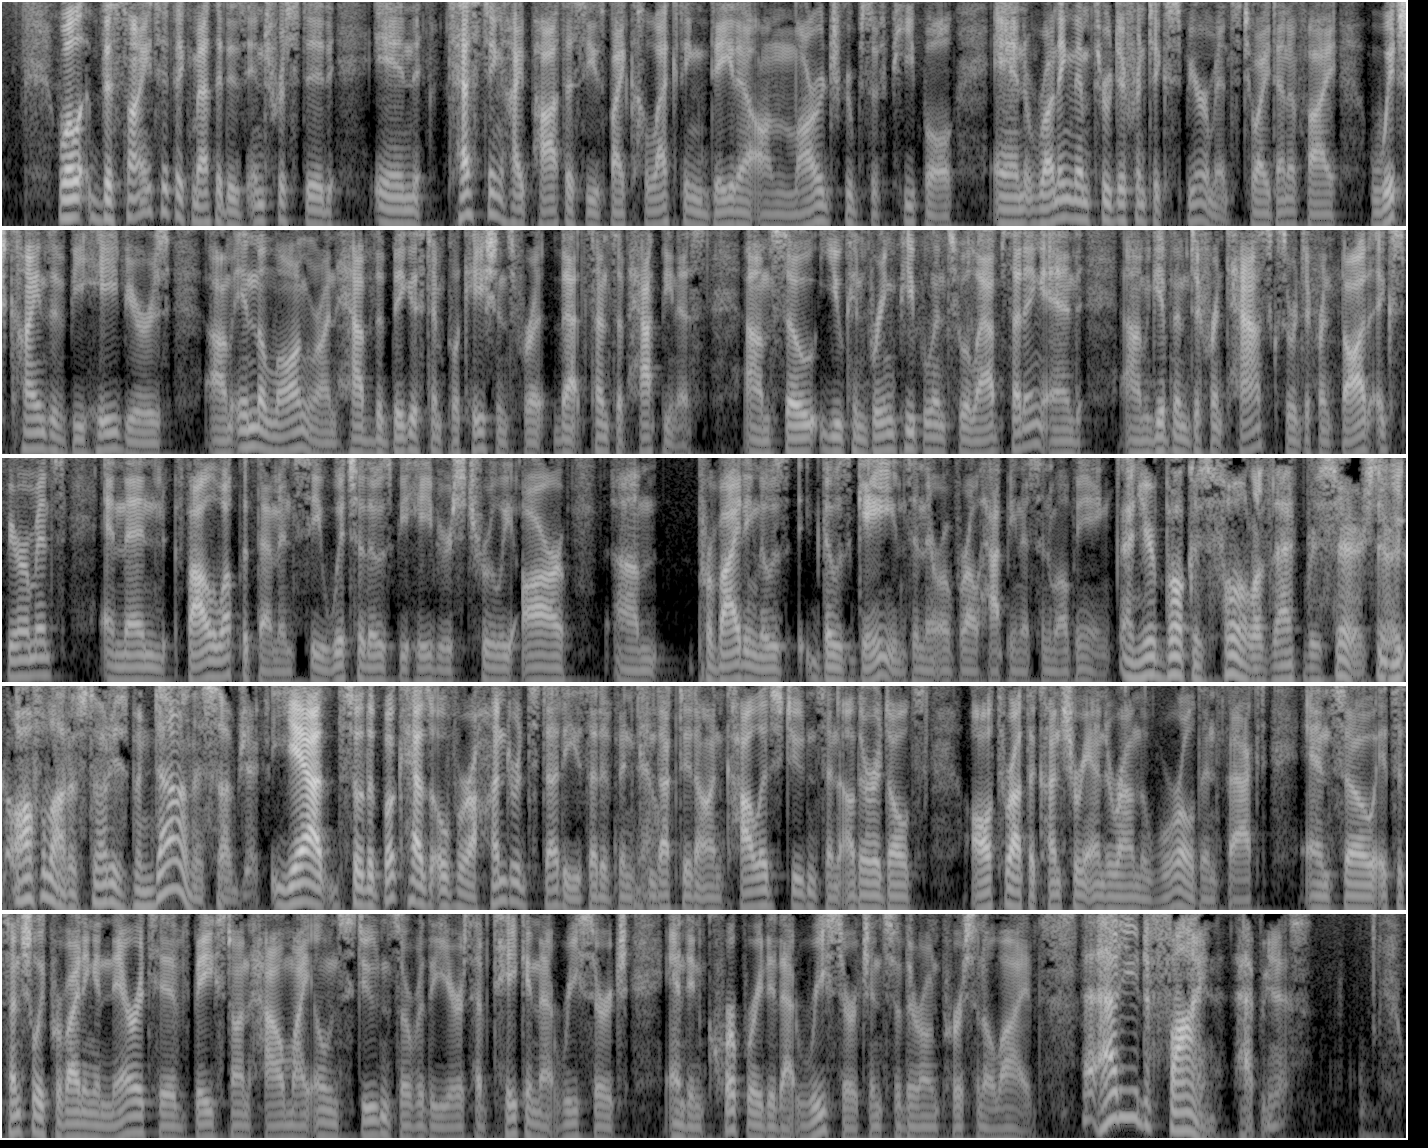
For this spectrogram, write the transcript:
Well, the scientific method is interested in testing hypotheses by collecting data on large groups of people and running them through different experiments to identify which kinds of behaviors um, in the long run have the biggest implications for that sense of happiness. Um, so you can bring people into a lab setting and um, give them different tasks or different thought experiments and then follow up with them and see which of those behaviors truly are um, providing those those gains in their overall happiness and well-being. And your book is full of that research. There are an awful lot of studies been done on this subject. Yeah, so the book has over 100 studies that have been yeah. conducted on college students and other adults all throughout the country and around the world, in fact. And so it's essentially providing a narrative based on how my own students over the years have taken that research and incorporated that research into their own personal lives. How do you define happiness?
